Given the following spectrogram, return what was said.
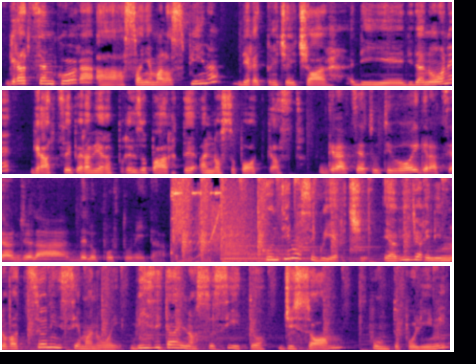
Grazie ancora a Sonia Malaspina, direttrice HR di, di Danone, grazie per aver preso parte al nostro podcast. Grazie a tutti voi, grazie Angela dell'opportunità. Continua a seguirci e a vivere l'innovazione insieme a noi. Visita il nostro sito gsom.polimi.it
